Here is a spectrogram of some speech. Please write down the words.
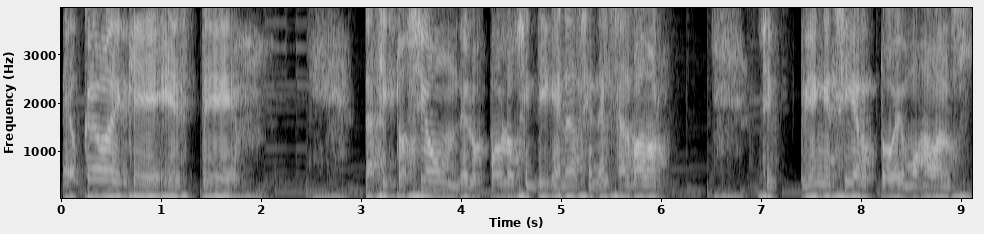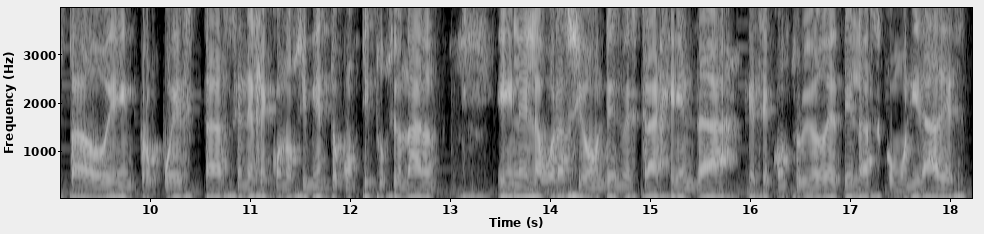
Yo creo de que este, la situación de los pueblos indígenas en El Salvador, si bien es cierto, hemos avanzado en propuestas, en el reconocimiento constitucional, en la elaboración de nuestra agenda que se construyó desde las comunidades,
